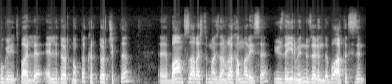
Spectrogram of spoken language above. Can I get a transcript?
bugün itibariyle 54.44 çıktı. E, Bağımsız araştırmacıların rakamları ise %20'nin üzerinde. Bu artık sizin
